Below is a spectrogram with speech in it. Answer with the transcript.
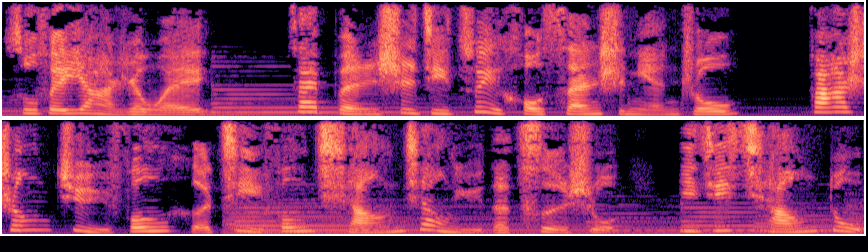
苏菲亚认为，在本世纪最后三十年中，发生飓风和季风强降雨的次数以及强度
